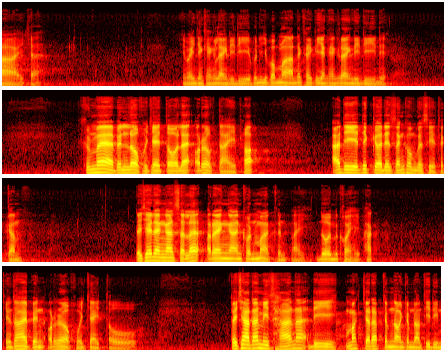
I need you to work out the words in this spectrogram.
ตายจ้ะเห็นไหมยังแข็งแรงดีๆเพราะนี่จะประมาทนะใครก็ยังแข็งแรงดีๆเนี่ย คุณแม่เป็นโรคหัวใจโตและโรคไต เพราะอดีตได้เกิดในสังคมเกษตรกรรม โดยใช้แรงงานสัตว์และแรงงานคนมากเกินไป โดยไม่ค่อยให้พัก จึงทำให้เป็นโรคหัวใจโต แต่ชาตินั้นมีฐานะดีมักจะรับจำนองจำนำที่ดิน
